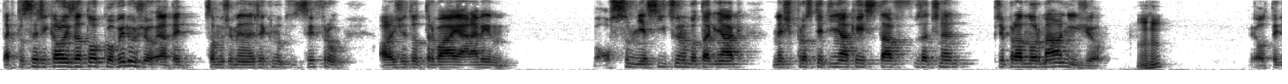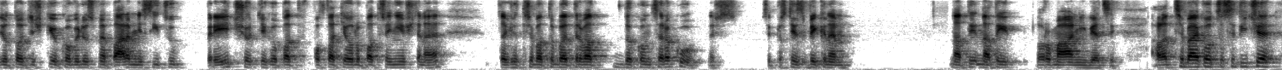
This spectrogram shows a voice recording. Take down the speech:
Tak to se říkalo i za toho covidu, že jo? Já teď samozřejmě neřeknu tu cifru, ale že to trvá, já nevím, 8 měsíců nebo tak nějak, než prostě ti nějaký stav začne připadat normální, že jo? Mm-hmm. Jo, teď od toho těžkého covidu jsme pár měsíců pryč, od těch opat- v podstatě od opatření ještě ne, takže třeba to bude trvat do konce roku, než si prostě zvyknem na ty, na ty normální věci. Ale třeba jako co se týče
